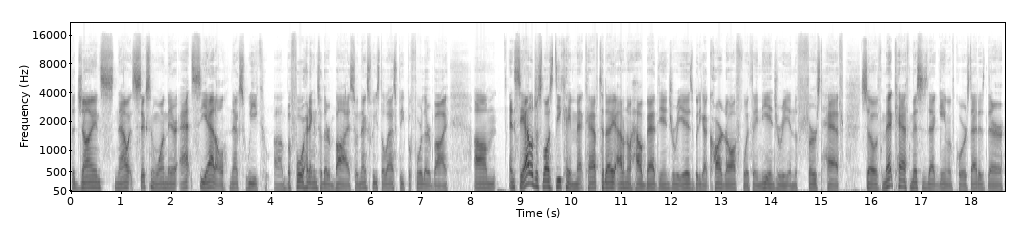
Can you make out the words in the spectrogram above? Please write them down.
the Giants now at six and one. They are at Seattle next week um, before heading into their bye. So next week's the last week before their bye. Um, and Seattle just lost DK Metcalf today. I don't know how bad the injury is, but he got carted off with a knee injury in the first half. So if Metcalf misses that game, of course, that is their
